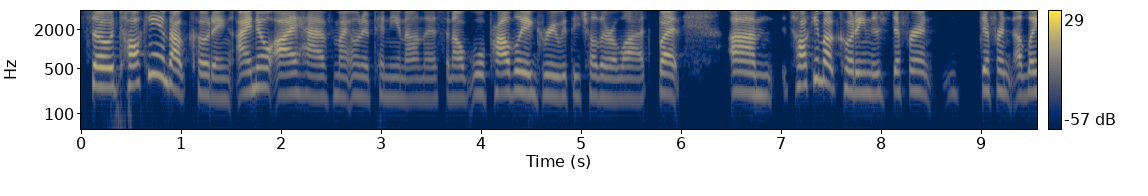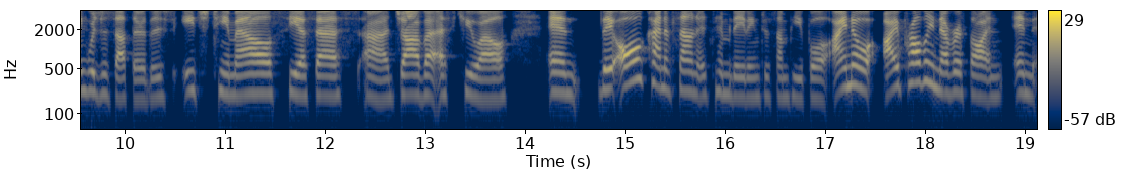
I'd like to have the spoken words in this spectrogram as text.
So, talking about coding, I know I have my own opinion on this, and I'll, we'll probably agree with each other a lot. But um, talking about coding, there's different different uh, languages out there. There's HTML, CSS, uh, Java, SQL, and they all kind of sound intimidating to some people. I know I probably never thought in, in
